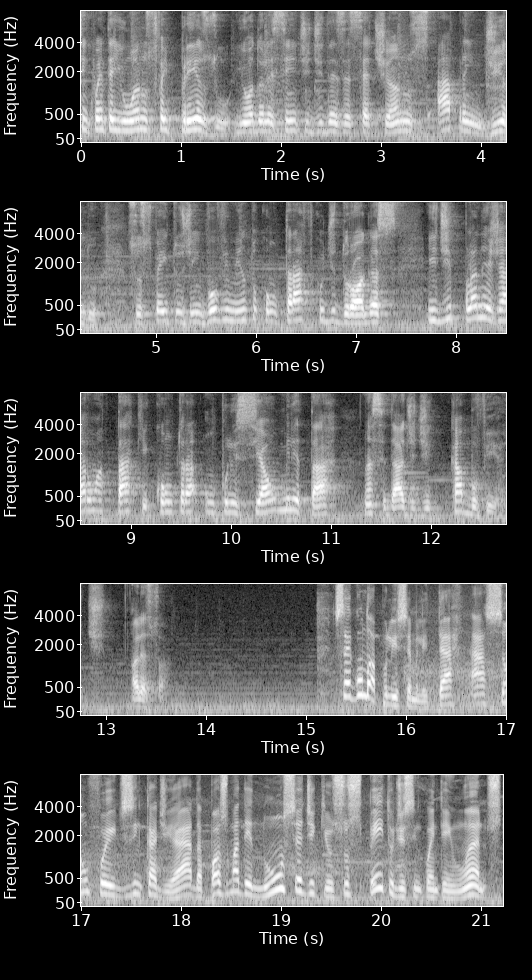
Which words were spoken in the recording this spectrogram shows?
51 anos foi preso e um adolescente de 17 anos apreendido, suspeitos de envolvimento com tráfico de drogas e de planejar um ataque contra um policial militar na cidade de Cabo Verde. Olha só. Segundo a Polícia Militar, a ação foi desencadeada após uma denúncia de que o suspeito de 51 anos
